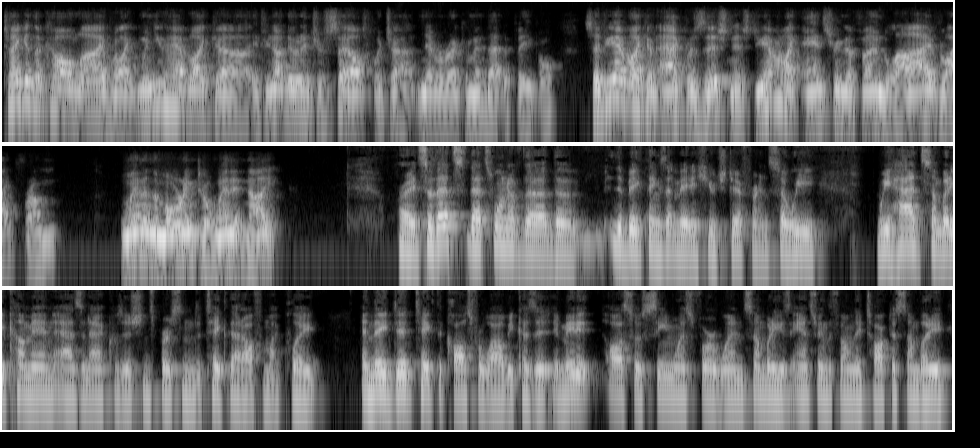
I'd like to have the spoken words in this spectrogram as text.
taking the call live. Like when you have like uh, if you're not doing it yourself, which I never recommend that to people. So if you have like an acquisitionist, do you have them like answering the phone live, like from when in the morning to when at night? Right. So that's that's one of the the the big things that made a huge difference. So we we had somebody come in as an acquisitions person to take that off of my plate and they did take the calls for a while because it, it, made it also seamless for when somebody is answering the phone they talk to somebody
